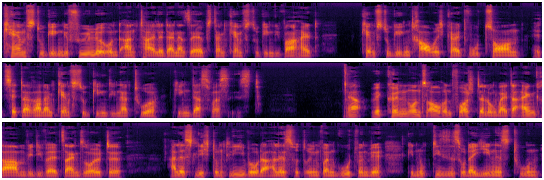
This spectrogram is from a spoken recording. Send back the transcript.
kämpfst du gegen Gefühle und Anteile deiner selbst, dann kämpfst du gegen die Wahrheit, kämpfst du gegen Traurigkeit, Wut, Zorn etc., dann kämpfst du gegen die Natur, gegen das, was ist. Ja, wir können uns auch in Vorstellungen weiter eingraben, wie die Welt sein sollte. Alles Licht und Liebe oder alles wird irgendwann gut, wenn wir genug dieses oder jenes tun.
